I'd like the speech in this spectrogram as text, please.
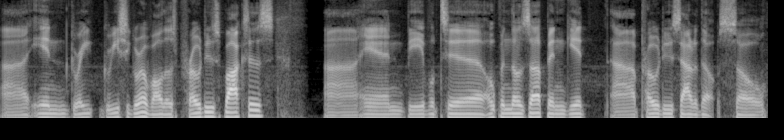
uh, in Great Greasy Grove, all those produce boxes, uh, and be able to open those up and get uh, produce out of those. So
